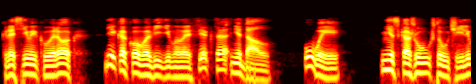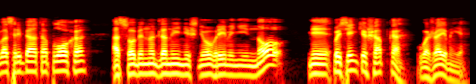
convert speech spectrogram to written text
красивый кувырок никакого видимого эффекта не дал. Увы, не скажу, что учили вас, ребята, плохо, особенно для нынешнего времени, но не посеньке шапка, уважаемые.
